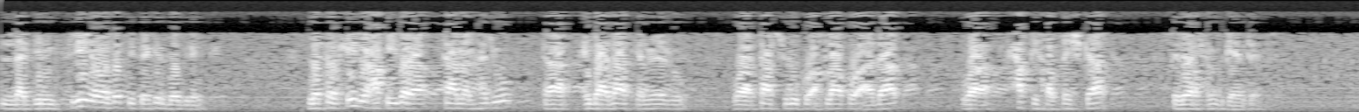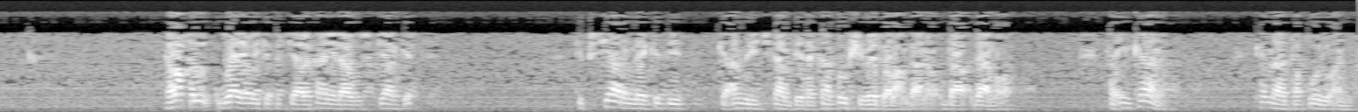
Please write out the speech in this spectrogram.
لجرينترين ودتي فكر بو جرينت لتوحيد عقيدة تا منهجه تا عبادات كنويجو. وتا سلوك وأخلاق وآداب وحق خلقشك سلي رحم بقيمتين هرقل دوای ئەوەی کە پرسیارەکانی لا أبو سفيان کرد تی پرسیارم لێ کردیت کە ئەمری جتان پێدەکات بەو شێوێت وەڵام دامەوە فإن كان كما تقول أنت.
